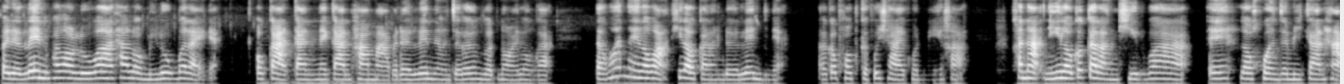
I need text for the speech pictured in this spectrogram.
ไปเดินเล่น เพราะเรารู้ว่าถ้าเรามีลูกเมื่อไหร่เนี่ยโอกาสกันในการพาหมาไปเดินเล่นเนี่ยมันจะเริ่มลดน้อยลงละแต่ว่าในระหว่างที่เรากำลังเดินเล่นอยู่เนี่ยเราก็พบกับผู้ชายคนนี้ค่ะ ขณะนี้เราก็กำลังคิดว่า เอ๊ะ เราควรจะมีการหา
